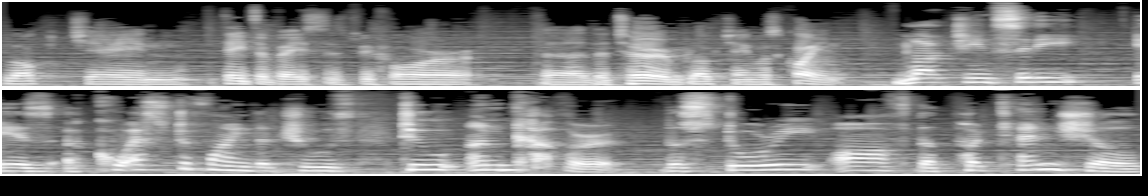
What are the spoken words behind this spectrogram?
blockchain databases before the, the term blockchain was coined. Blockchain City is a quest to find the truth, to uncover the story of the potential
